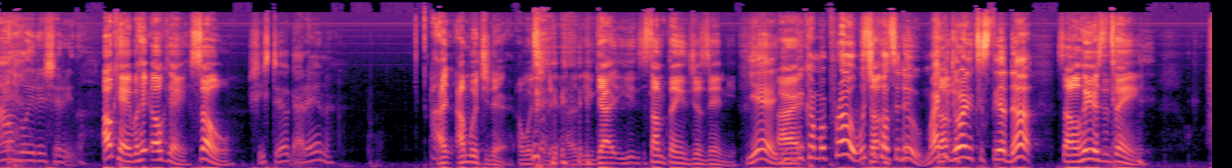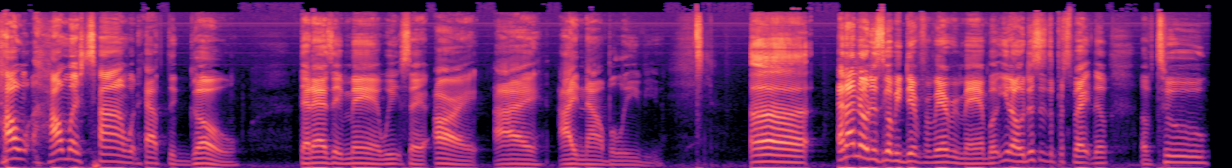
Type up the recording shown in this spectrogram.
I don't believe this shit either. Okay, but okay, so She still got it in her. I, I'm with you there. I'm with you there. you got you, some things just in you. Yeah, you All right? become a pro. What So- you supposed to do? Michael so- Jordan can still dunk. So here's the thing: how how much time would have to go that as a man we'd say, all right, I I now believe you. Uh, And I know this is gonna be different from every man, but you know this is the perspective of two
